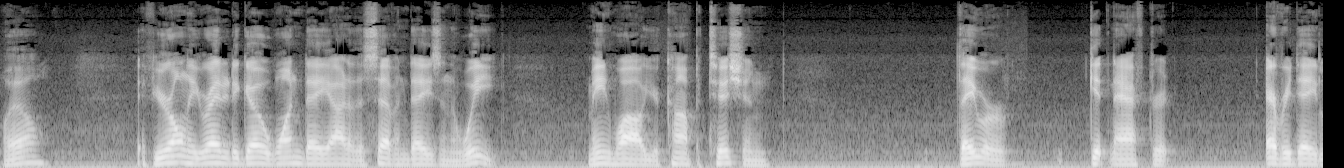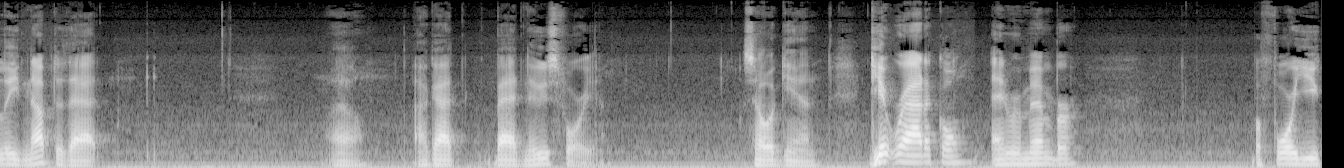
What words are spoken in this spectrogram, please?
Well, if you're only ready to go one day out of the seven days in the week, meanwhile, your competition, they were getting after it every day leading up to that, well, I got bad news for you. So, again, get radical and remember before you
